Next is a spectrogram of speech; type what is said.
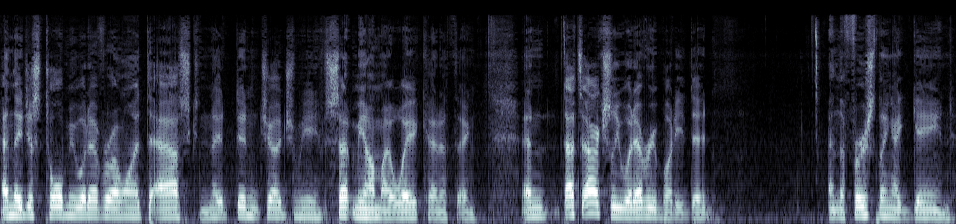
and they just told me whatever I wanted to ask, and they didn't judge me, sent me on my way, kind of thing. And that's actually what everybody did. And the first thing I gained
